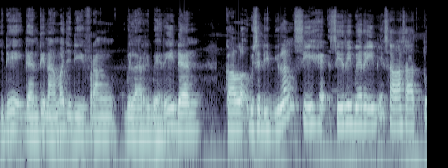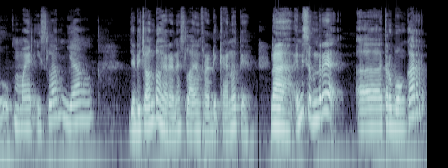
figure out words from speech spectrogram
jadi ganti nama jadi Frank Bilal Ribery dan kalau bisa dibilang si si Ribery ini salah satu pemain Islam yang jadi contoh ya Ren ya, selain Freddy Kanut ya. Nah ini sebenarnya eh, terbongkar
